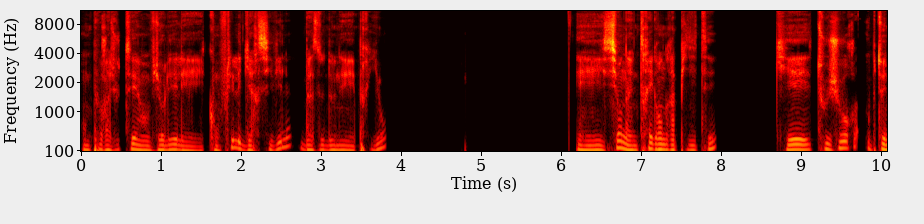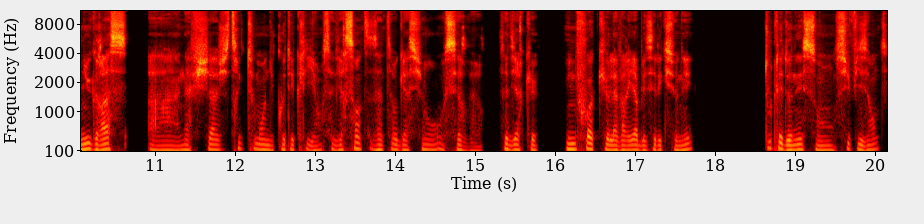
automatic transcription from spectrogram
On peut rajouter en violet les conflits, les guerres civiles, base de données Prio. Et ici, on a une très grande rapidité qui est toujours obtenu grâce à un affichage strictement du côté client, c'est-à-dire sans interrogation au serveur. C'est-à-dire que une fois que la variable est sélectionnée, toutes les données sont suffisantes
